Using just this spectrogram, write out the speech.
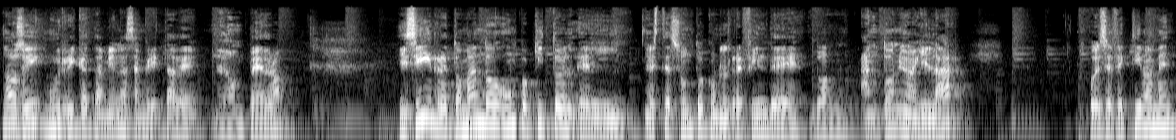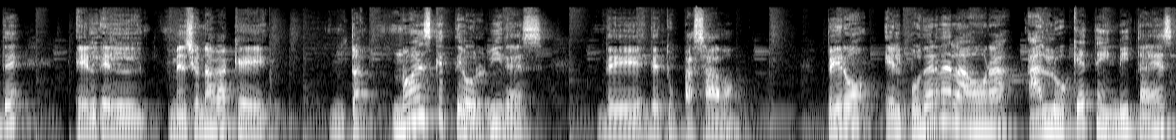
No, sí, muy rica también la sangrita de, Don Pedro. Y sí, retomando un poquito este asunto con el refil de Don Antonio Aguilar, pues efectivamente él, mencionaba que no es que te olvides de, de tu pasado, pero el poder de la hora a lo que te invita es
